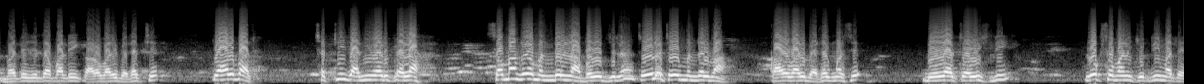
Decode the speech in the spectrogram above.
ભારતીય જનતા પાર્ટી કારોબારી બેઠક છે. ત્યારબાદ છઠ્ઠી જાન્યુઆરી પહેલા સમગ્ર મંડળના ભરૂચ જિલ્લા ચૌદે ચૌદ મંડળમાં કારોબારી બેઠક મળશે. બે હજાર ચોવીસની લોકસભાની ચૂંટણી માટે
